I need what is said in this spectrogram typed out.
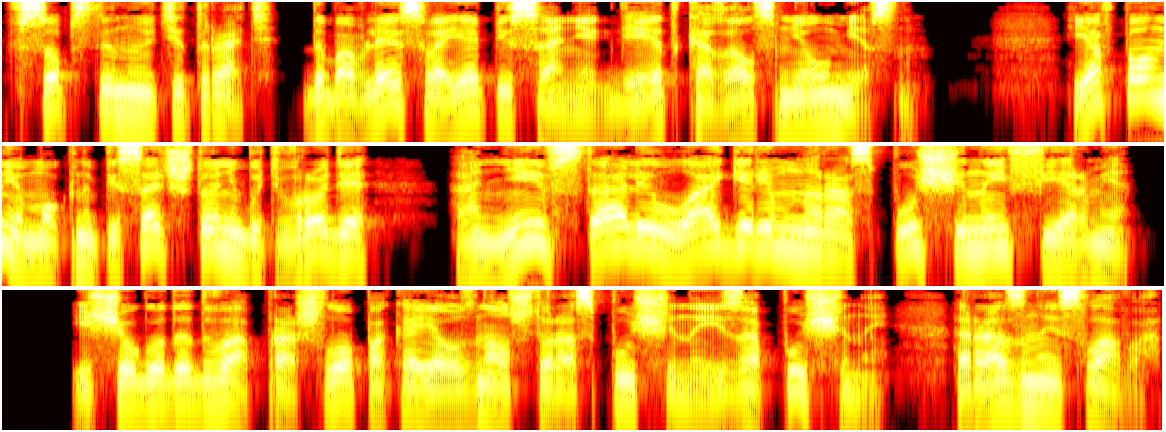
в собственную тетрадь, добавляя свои описания, где это казалось мне уместным. Я вполне мог написать что-нибудь вроде «Они встали лагерем на распущенной ферме». Еще года два прошло, пока я узнал, что «распущенный» и «запущенный» — разные слова.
